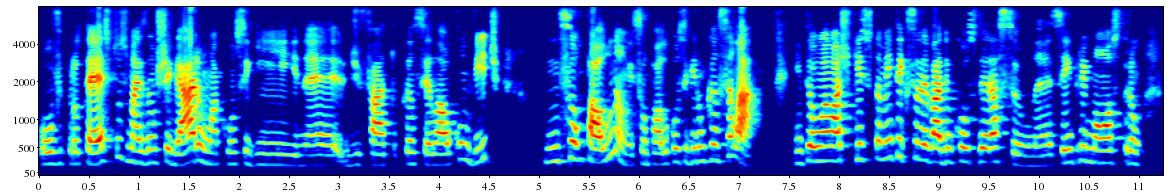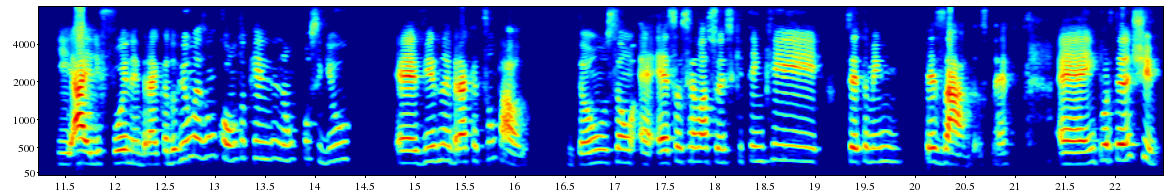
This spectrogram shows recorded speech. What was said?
houve protestos, mas não chegaram a conseguir, né, de fato, cancelar o convite. Em São Paulo, não. Em São Paulo conseguiram cancelar. Então, eu acho que isso também tem que ser levado em consideração, né? Sempre mostram que, ah, ele foi na Hebraica do Rio, mas não contam que ele não conseguiu é, vir na Hebraica de São Paulo. Então, são é, essas relações que têm que ser também pesadas, né? É importante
